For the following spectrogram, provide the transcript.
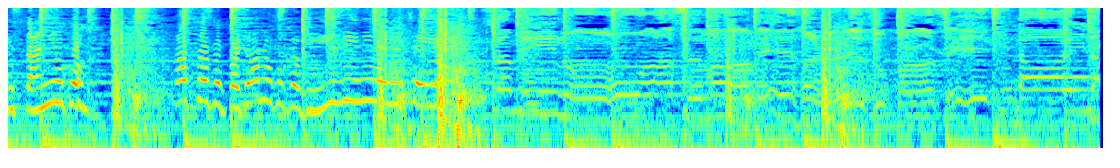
पाकिस्तानियों को खासतौर पर पठानों को कभी इजी नहीं लेना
